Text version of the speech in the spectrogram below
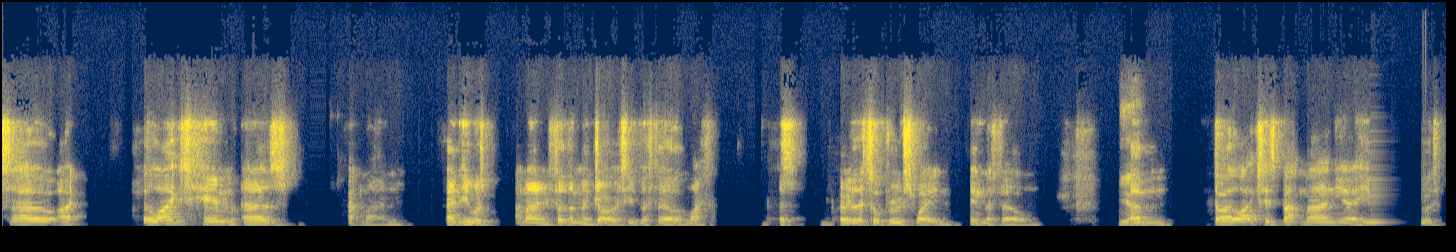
So I, I liked him as Batman, and he was Batman for the majority of the film. Like there's very little Bruce Wayne in the film. Yeah. Um, so I liked his Batman. Yeah, he was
